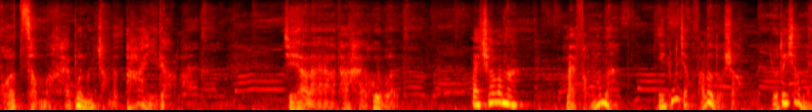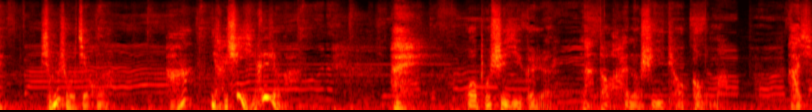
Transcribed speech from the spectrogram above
我怎么还不能长得大一点了？接下来啊，他还会问：买车了吗？买房了吗？年终奖发了多少？有对象没？什么时候结婚啊？啊，你还是一个人啊？哎，我不是一个人，难道还能是一条狗吗？阿姨，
